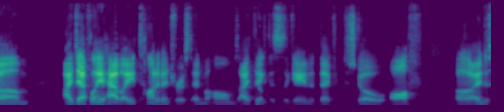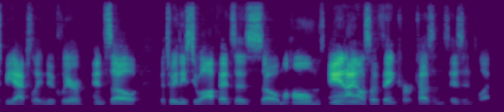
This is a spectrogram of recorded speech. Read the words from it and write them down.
um, I definitely have a ton of interest in Mahomes. I think this is a game that, that could just go off uh, and just be absolutely nuclear. And so between these two offenses, so Mahomes and I also think Kirk Cousins is in play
